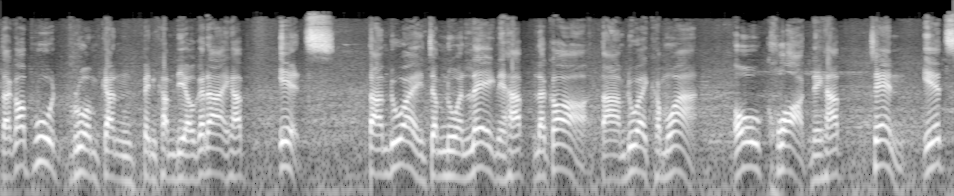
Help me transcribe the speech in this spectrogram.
แต่ก็พูดรวมกันเป็นคำเดียวก็ได้ครับ it's ตามด้วยจำนวนเลขนะครับ แล้วก็ตามด้วยคำว่า o'clock นะครับ เช่น it's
